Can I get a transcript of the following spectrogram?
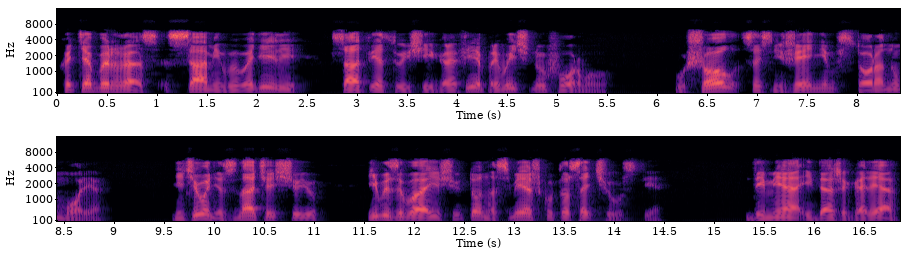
хотя бы раз сами выводили в соответствующей графе привычную формулу. Ушел со снижением в сторону моря. Ничего не значащую и вызывающую то насмешку, то сочувствие. Дымя и даже горя,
